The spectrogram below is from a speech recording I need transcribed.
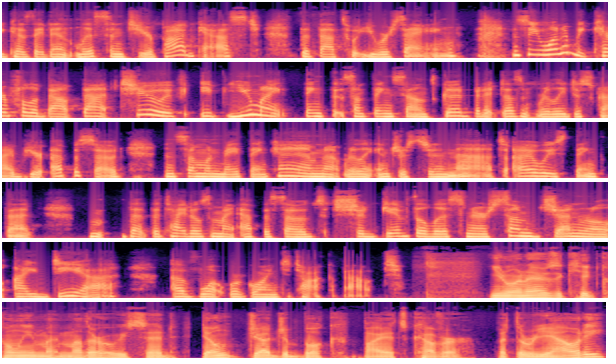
because they didn't listen to your podcast that that's what you were saying. And so you want to be careful about that too. If, if you might think that something sounds good, but it doesn't really describe your episode and someone may think, Hey, I'm not really interested in that. I always think that, that the titles of my episodes should give the listener some general idea of what we're going to talk about. You know, when I was a kid, Colleen, my mother always said, don't judge a book by its cover. But the reality,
